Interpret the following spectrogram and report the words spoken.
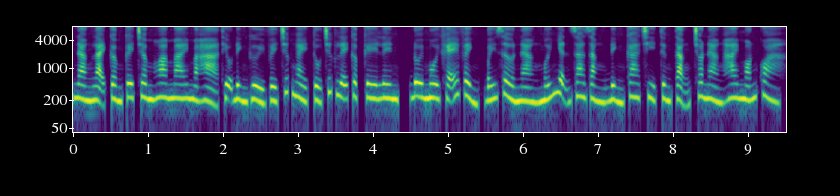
Nàng lại cầm cây châm hoa mai mà Hà Thiệu Đình gửi về trước ngày tổ chức lễ cập kê lên, đôi môi khẽ vểnh, bấy giờ nàng mới nhận ra rằng Đình ca chỉ từng tặng cho nàng hai món quà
